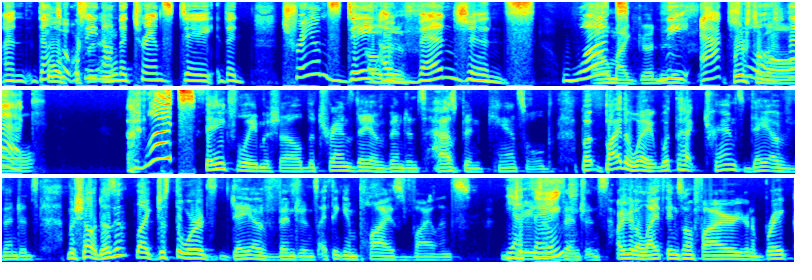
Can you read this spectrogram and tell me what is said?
And that's Well, what we're seeing on the trans day, the trans day Oh, of this- vengeance. Oh, what Oh, my goodness! the actual First of all- heck? What? Thankfully, Michelle, the Trans Day of Vengeance has been canceled. But by the way, what the heck, Trans Day of Vengeance? Michelle, doesn't like just the words Day of Vengeance, I think implies violence. Yeah, Days think? of vengeance. Are you going to light things on fire? You're going to break.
